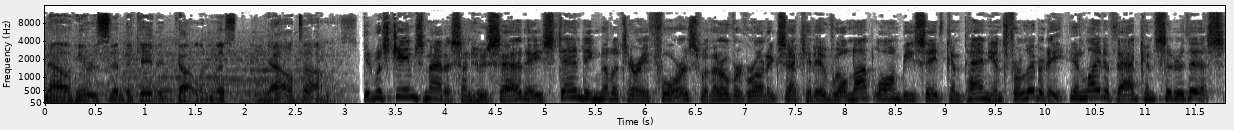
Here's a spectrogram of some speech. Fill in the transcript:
Now, here's syndicated columnist Cal Thomas. It was James Madison who said, A standing military force with an overgrown executive will not long be safe companions for liberty. In light of that, consider this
